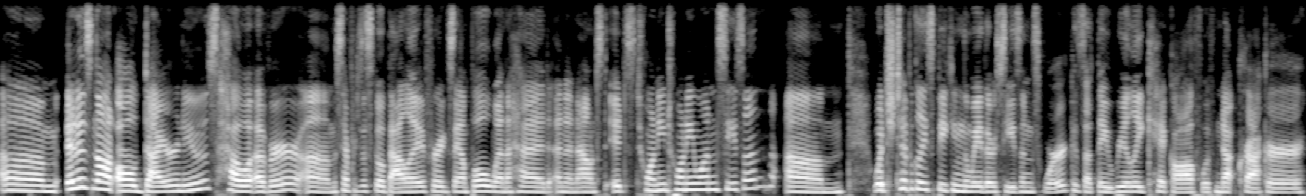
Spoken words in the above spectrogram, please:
Um, it is not all dire news. However, um, San Francisco Ballet, for example, went ahead and announced its 2021 season. Um, which, typically speaking, the way their seasons work is that they really kick off with Nutcracker,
